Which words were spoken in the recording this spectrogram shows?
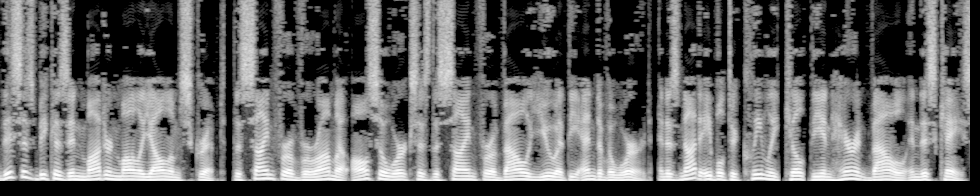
This is because in modern Malayalam script, the sign for a virama also works as the sign for a vowel u at the end of a word, and is not able to cleanly kill the inherent vowel in this case,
